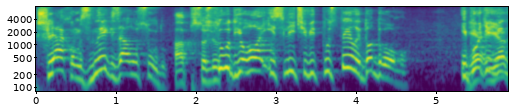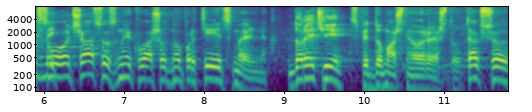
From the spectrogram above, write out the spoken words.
шляхом зник з залу суду. Абсолютно. Суд його і слідчі відпустили додому. І я- потім він як зник. свого часу зник ваш однопартієць Мельник До речі, з-під домашнього арешту. Так що,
